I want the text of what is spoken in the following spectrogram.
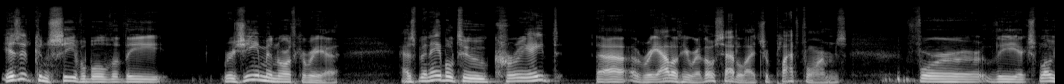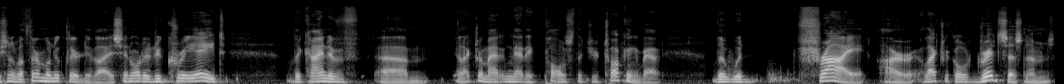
is it conceivable that the regime in North Korea has been able to create uh, a reality where those satellites are platforms for the explosion of a thermonuclear device in order to create the kind of um, electromagnetic pulse that you're talking about that would fry our electrical grid systems.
